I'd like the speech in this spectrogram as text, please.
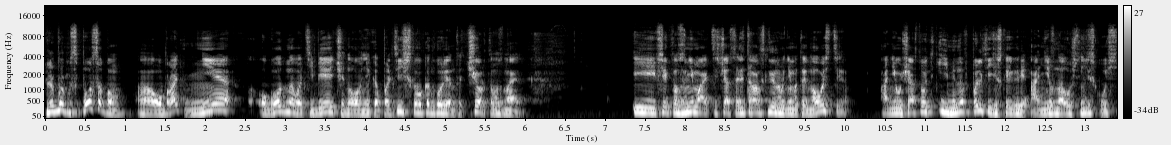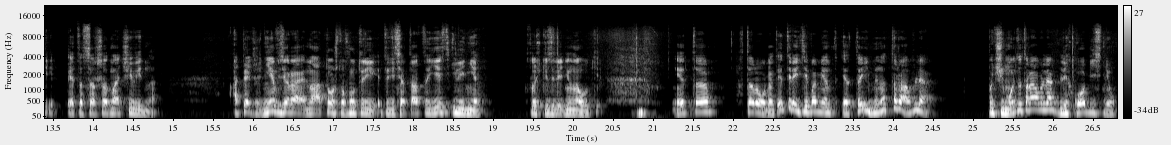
любым способом а, убрать неугодного тебе чиновника, политического конкурента, черт его знает. И все, кто занимается сейчас ретранслированием этой новости, они участвуют именно в политической игре, а не в научной дискуссии. Это совершенно очевидно. Опять же, невзирая на то, что внутри этой диссертации есть или нет с точки зрения науки. Это второй момент. И третий момент – это именно травля. Почему это травля? Легко объясню.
